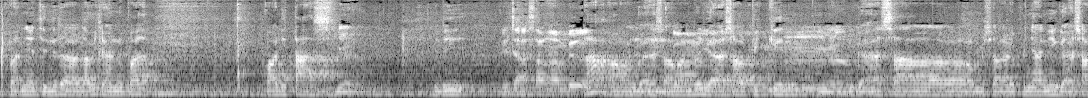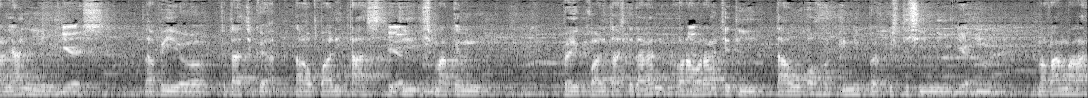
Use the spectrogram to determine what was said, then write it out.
sifatnya general tapi jangan lupa kualitas. Ya. Jadi tidak asal ngambil. Ah, ah, nggak asal Hmm, ngambil nggak iya. asal bikin Iya. nggak asal misalnya penyanyi nggak asal nyanyi. Yes. Tapi yo kita juga tahu kualitas. Iya. jadi semakin baik kualitas kita kan orang-orang jadi tahu oh ini bagus di sini. Ya. Hmm. maka malah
